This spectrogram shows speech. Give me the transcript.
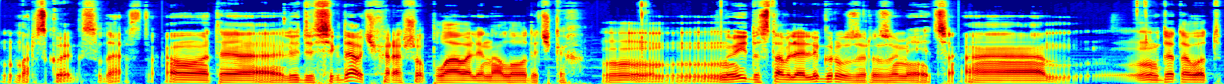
морское государство. Вот, э, люди всегда очень хорошо плавали на лодочках. Ну и доставляли грузы, разумеется. А, вот это вот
